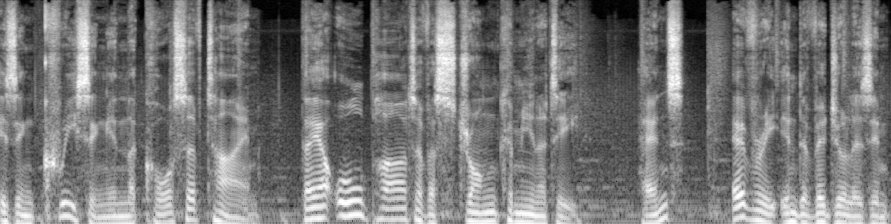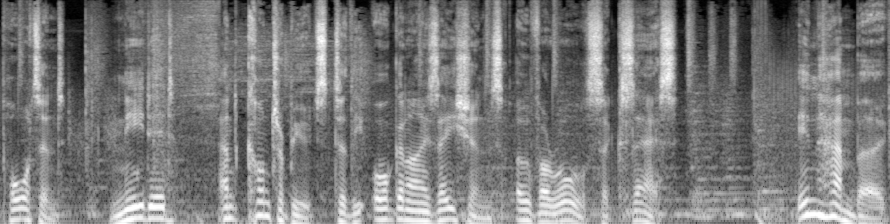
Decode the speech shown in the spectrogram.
is increasing in the course of time. They are all part of a strong community. Hence, every individual is important, needed and contributes to the organization's overall success. In Hamburg,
